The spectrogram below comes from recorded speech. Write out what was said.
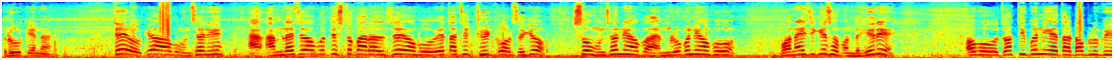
रोकेन। त्यही हो क्या? अब हुन्छ नि। हामीलाई चाहिँ अब त्यस्तो पाराले चाहिँ अब यता चाहिँ ट्रिट गर्छ क्या? सो हुन्छ नि अब हाम्रो पनि अब भनाइ चाहिँ के छ भन्दाखेरि अब जति पनि यता डब्लुबी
